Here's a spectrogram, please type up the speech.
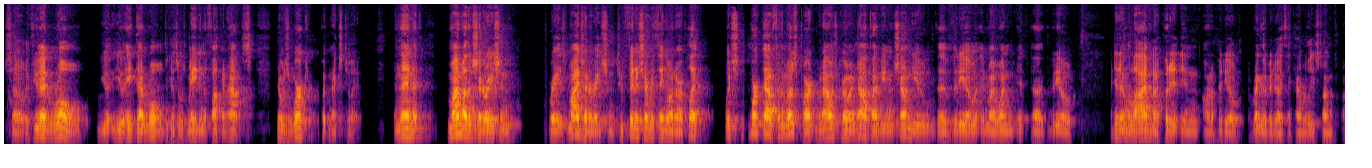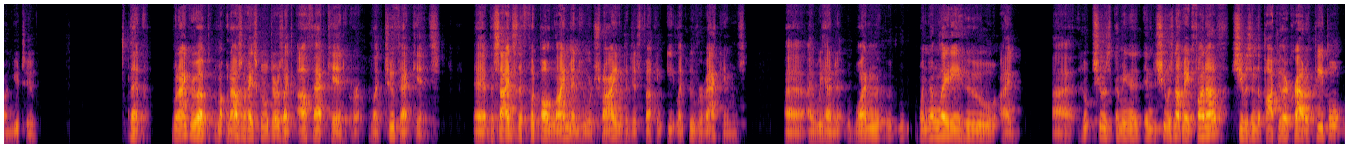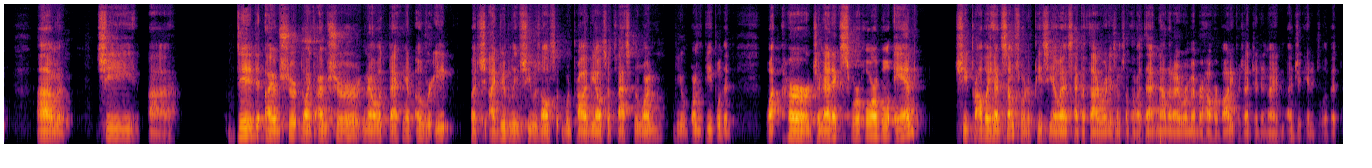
So if you had roll, you, you ate that roll because it was made in the fucking house. There was work put next to it. And then my mother's generation raised my generation to finish everything on our plate, which worked out for the most part. When I was growing up, I've even shown you the video in my one uh, video I did it in live and I put it in on a video, a regular video I think I released on on YouTube. That when I grew up, when I was in high school, there was like a fat kid or like two fat kids. Uh, besides the football linemen who were trying to just fucking eat like Hoover vacuums, uh, I, we had one one young lady who I uh, who she was. I mean, and she was not made fun of. She was in the popular crowd of people. Um, she uh, did. I'm sure. Like I'm sure now, look back at overeat, but she, I do believe she was also would probably be also classically one. You know, one of the people that what her genetics were horrible and she probably had some sort of PCOS, hypothyroidism, something like that. Now that I remember how her body presented and I'm educated a little bit,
